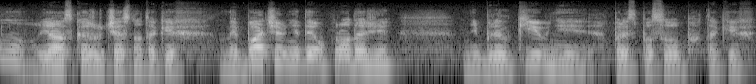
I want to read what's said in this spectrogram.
Ну, я скажу чесно, таких не бачив ніде в продажі. Ні брелків, ні приспособ таких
